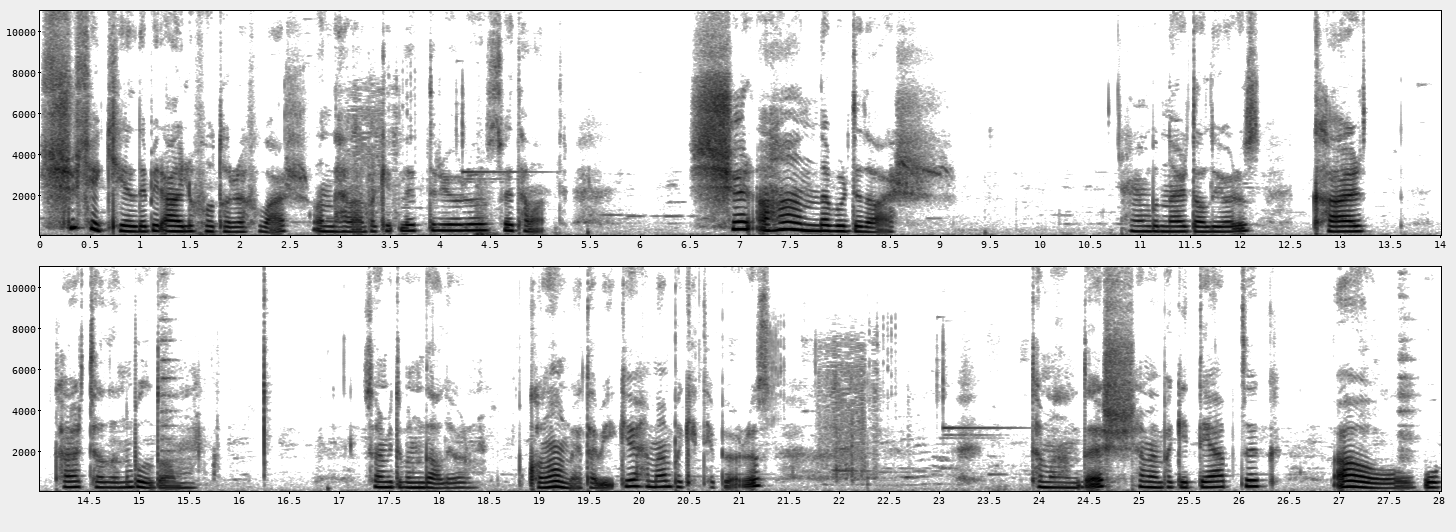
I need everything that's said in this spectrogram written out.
Şu şekilde bir aile fotoğrafı var. Onu da hemen paketlettiriyoruz ve tamamdır. Şöyle aha da burada da var. Hemen bunları da alıyoruz. Kart kart alanı buldum. Sonra bir de bunu da alıyorum. Konulmuyor tabii ki. Hemen paket yapıyoruz. Tamamdır. Hemen pakette yaptık. Oh, bu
